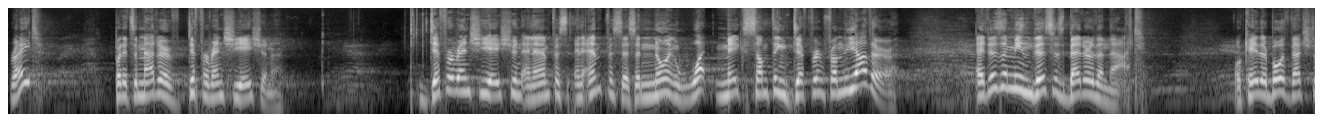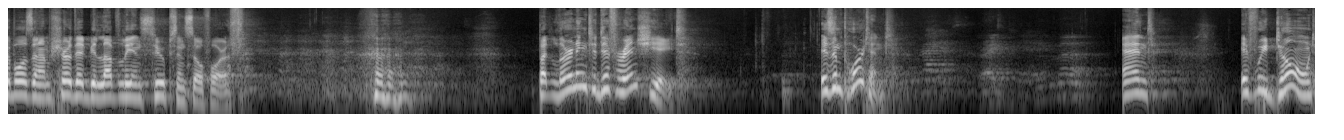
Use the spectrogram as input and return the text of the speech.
Right? But it's a matter of differentiation differentiation and, emphasis, and knowing what makes something different from the other. It doesn't mean this is better than that. Okay, they're both vegetables, and I'm sure they'd be lovely in soups and so forth. but learning to differentiate is important. And if we don't,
